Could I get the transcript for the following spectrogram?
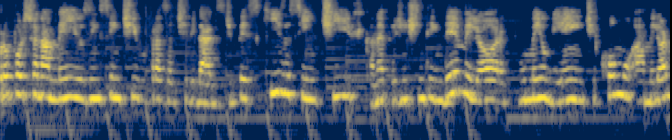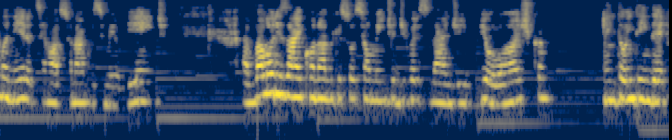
proporcionar meios e incentivo para as atividades de pesquisa científica, né, para a gente entender melhor o meio ambiente, como a melhor maneira de se relacionar com esse meio ambiente, valorizar econômica e socialmente a diversidade biológica, então entender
